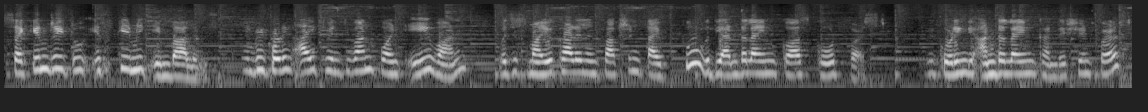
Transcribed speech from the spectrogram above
secondary to ischemic imbalance. We'll be coding I21.A1 which is myocardial infarction type 2 with the underlying cause code first. We're coding the underlying condition first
